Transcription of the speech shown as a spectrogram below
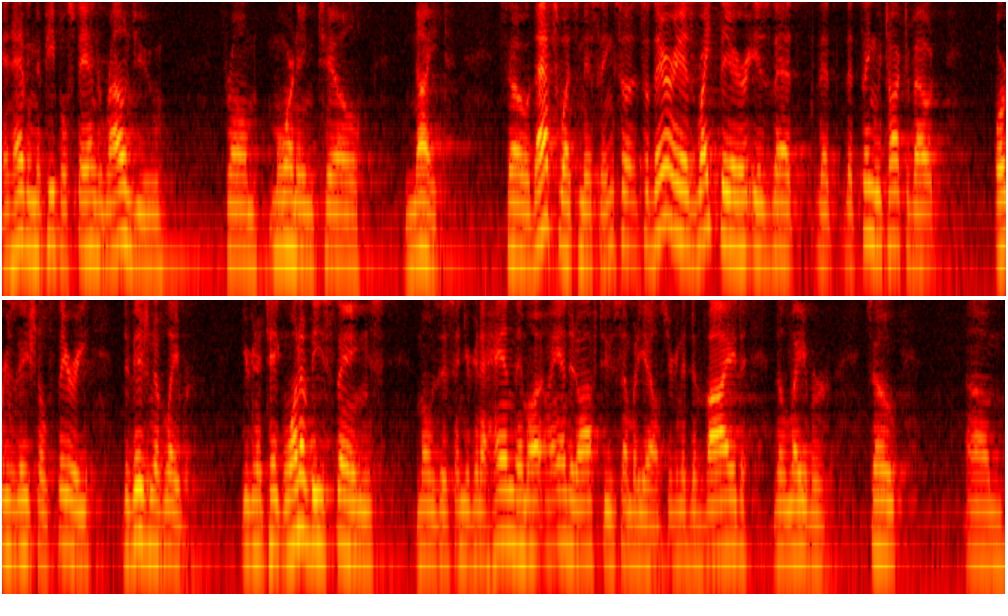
and having the people stand around you from morning till night. So that's what's missing. So, so there is, right there is that, that, that thing we talked about, organizational theory, division of labor. You're going to take one of these things Moses, and you're going to hand them hand it off to somebody else. You're going to divide the labor. So um,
